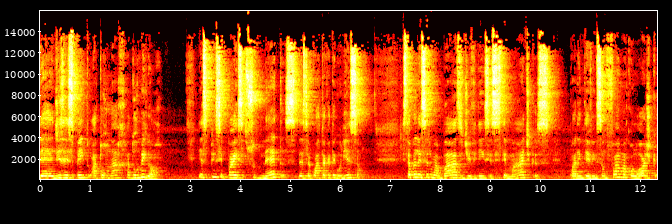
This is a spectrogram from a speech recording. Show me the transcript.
é, diz respeito a tornar a dor melhor. E as principais submetas dessa quarta categoria são estabelecer uma base de evidências sistemáticas para intervenção farmacológica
